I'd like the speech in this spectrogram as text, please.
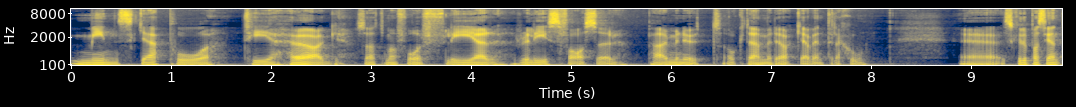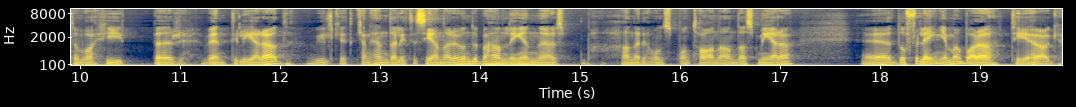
minska på T-hög så att man får fler releasefaser per minut och därmed öka ventilation. Eh, skulle patienten vara hyperventilerad, vilket kan hända lite senare under behandlingen när han eller hon spontanandas mera, eh, då förlänger man bara T-hög.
